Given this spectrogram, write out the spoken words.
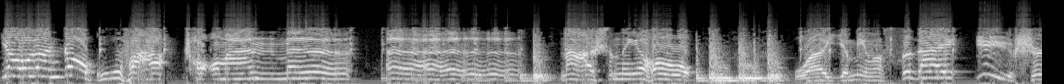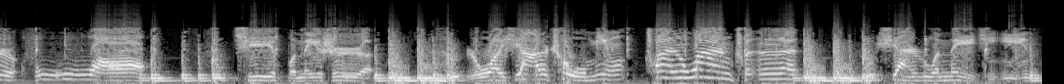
要按照古法抄满门。嗯，那是内后，我一命死在御史府啊，岂不那是落下了臭名传万春，陷入内侵，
